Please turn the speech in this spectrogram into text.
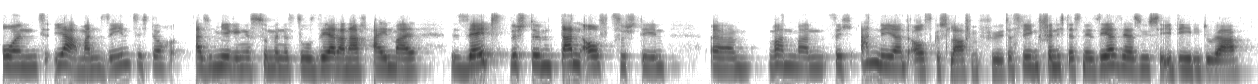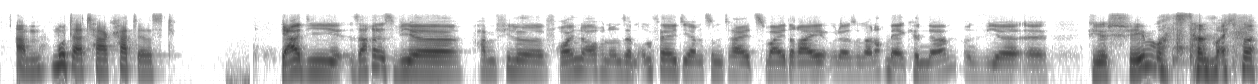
Und ja, man sehnt sich doch, also mir ging es zumindest so sehr danach, einmal selbstbestimmt dann aufzustehen, ähm, wann man sich annähernd ausgeschlafen fühlt. Deswegen finde ich das eine sehr, sehr süße Idee, die du da am Muttertag hattest. Ja, die Sache ist, wir haben viele Freunde auch in unserem Umfeld, die haben zum Teil zwei, drei oder sogar noch mehr Kinder und wir, äh, wir schämen uns dann manchmal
